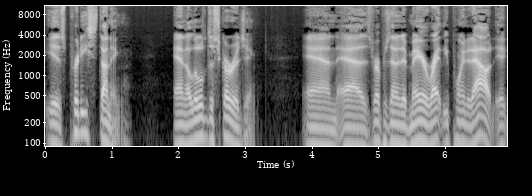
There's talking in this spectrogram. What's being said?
is pretty stunning and a little discouraging. And as Representative Meijer rightly pointed out, it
